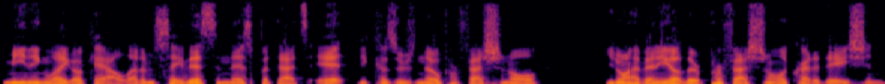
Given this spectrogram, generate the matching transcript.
meaning like, okay, I'll let him say this and this, but that's it because there's no professional, you don't have any other professional accreditation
